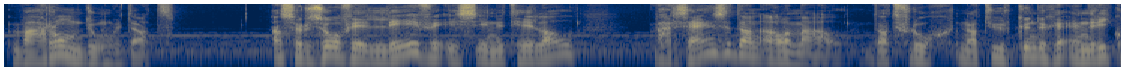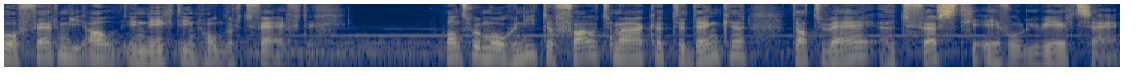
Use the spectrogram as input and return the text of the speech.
waarom doen we dat? Als er zoveel leven is in het heelal, waar zijn ze dan allemaal? Dat vroeg natuurkundige Enrico Fermi al in 1950. Want we mogen niet de fout maken te denken dat wij het verst geëvolueerd zijn.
